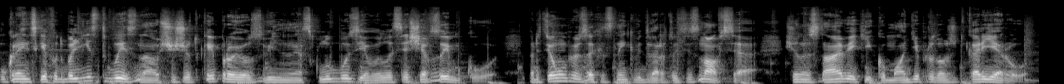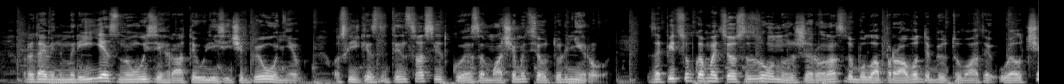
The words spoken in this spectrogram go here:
Український футболіст визнав, що чутки про його звільнення з клубу з'явилися ще взимку. При цьому півзахисник відверто зізнався, що не знає, в якій команді продовжить кар'єру. Проте він мріє знову зіграти у лізі чемпіонів, оскільки з дитинства слідкує за матчами цього турніру. За підсумками цього сезону Жерона здобула право дебютувати у ЛЧ.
